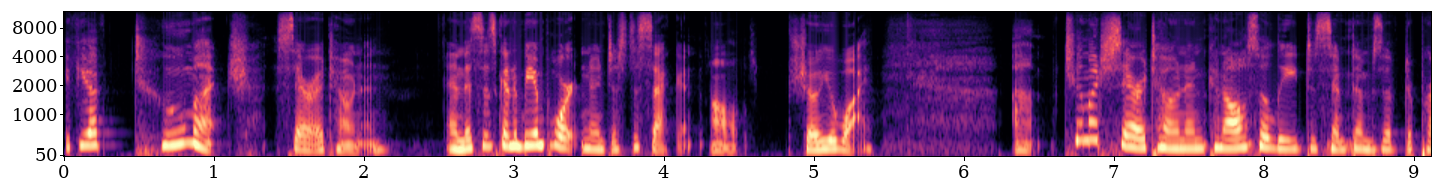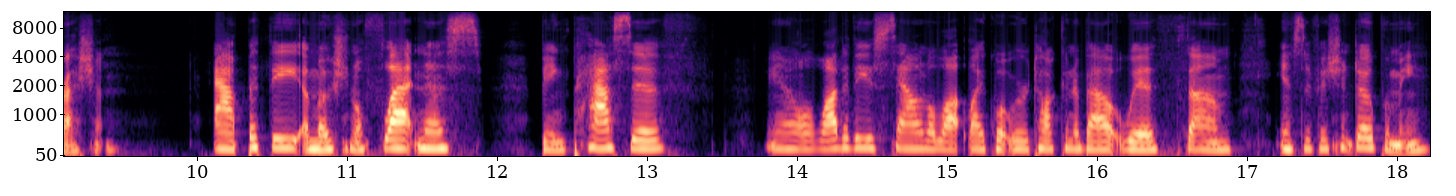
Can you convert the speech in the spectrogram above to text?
If you have too much serotonin, and this is going to be important in just a second, I'll show you why. Um, too much serotonin can also lead to symptoms of depression, apathy, emotional flatness, being passive. You know, a lot of these sound a lot like what we were talking about with um, insufficient dopamine.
